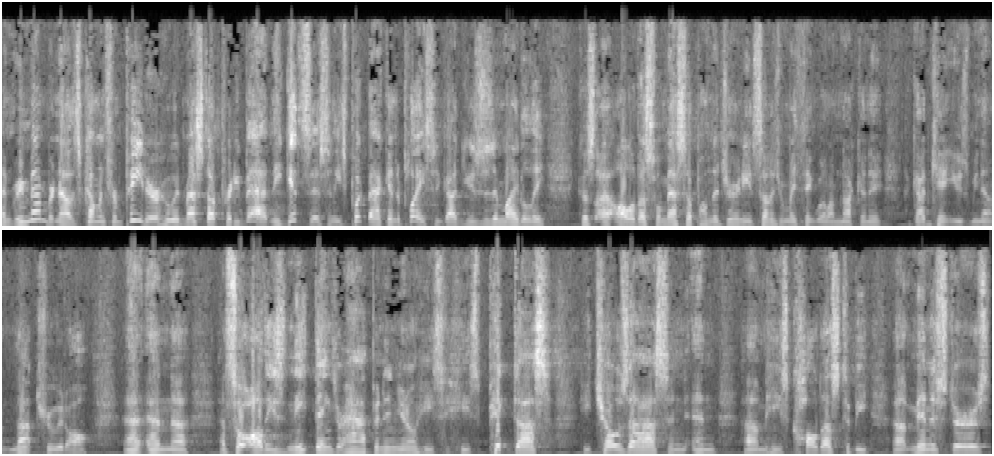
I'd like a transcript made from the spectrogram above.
and remember, now it's coming from Peter, who had messed up pretty bad. And he gets this and he's put back into place. And God uses him mightily because all of us will mess up on the journey. And sometimes you may think, well, I'm not going to, God can't use me now. Not true at all. And, and, uh, and so all these neat things are happening. You know, he's, he's picked us, he chose us, and, and um, he's called us to be uh, ministers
